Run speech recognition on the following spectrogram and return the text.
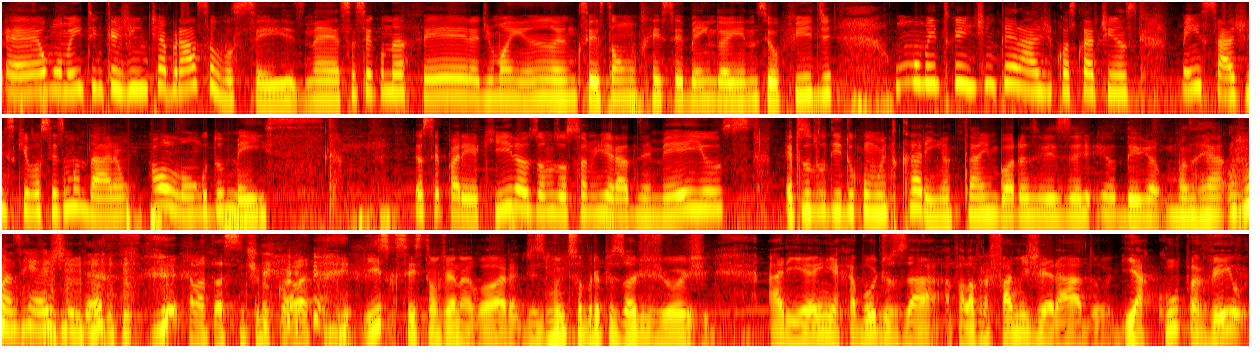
é o momento em que a gente abraça vocês, né? Essa segunda-feira de manhã que vocês estão recebendo aí no seu feed, um momento que a gente interage com as cartinhas, mensagens que vocês mandaram ao longo do mês. Eu separei aqui, nós vamos aos famigerados e-mails. É tudo lido com muito carinho, tá? Embora às vezes eu dê umas, rea- umas reagidas. Ela tá se sentindo com ela. Isso que vocês estão vendo agora diz muito sobre o episódio de hoje. A Ariane acabou de usar a palavra famigerado e a culpa veio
